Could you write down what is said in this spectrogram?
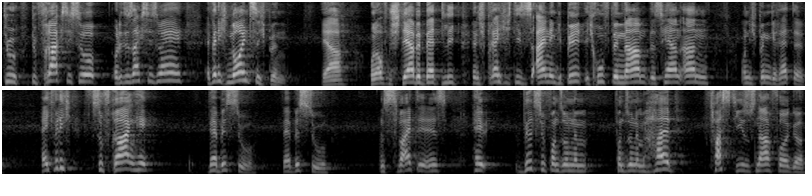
du, du fragst dich so, oder du sagst dir so, hey, wenn ich 90 bin, ja, und auf dem Sterbebett liege, dann spreche ich dieses eine Gebet, ich rufe den Namen des Herrn an und ich bin gerettet. Hey, ich will dich so fragen, hey, wer bist du? Wer bist du? Und das Zweite ist, hey, willst du von so einem, von so einem halb fast Jesus-Nachfolger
